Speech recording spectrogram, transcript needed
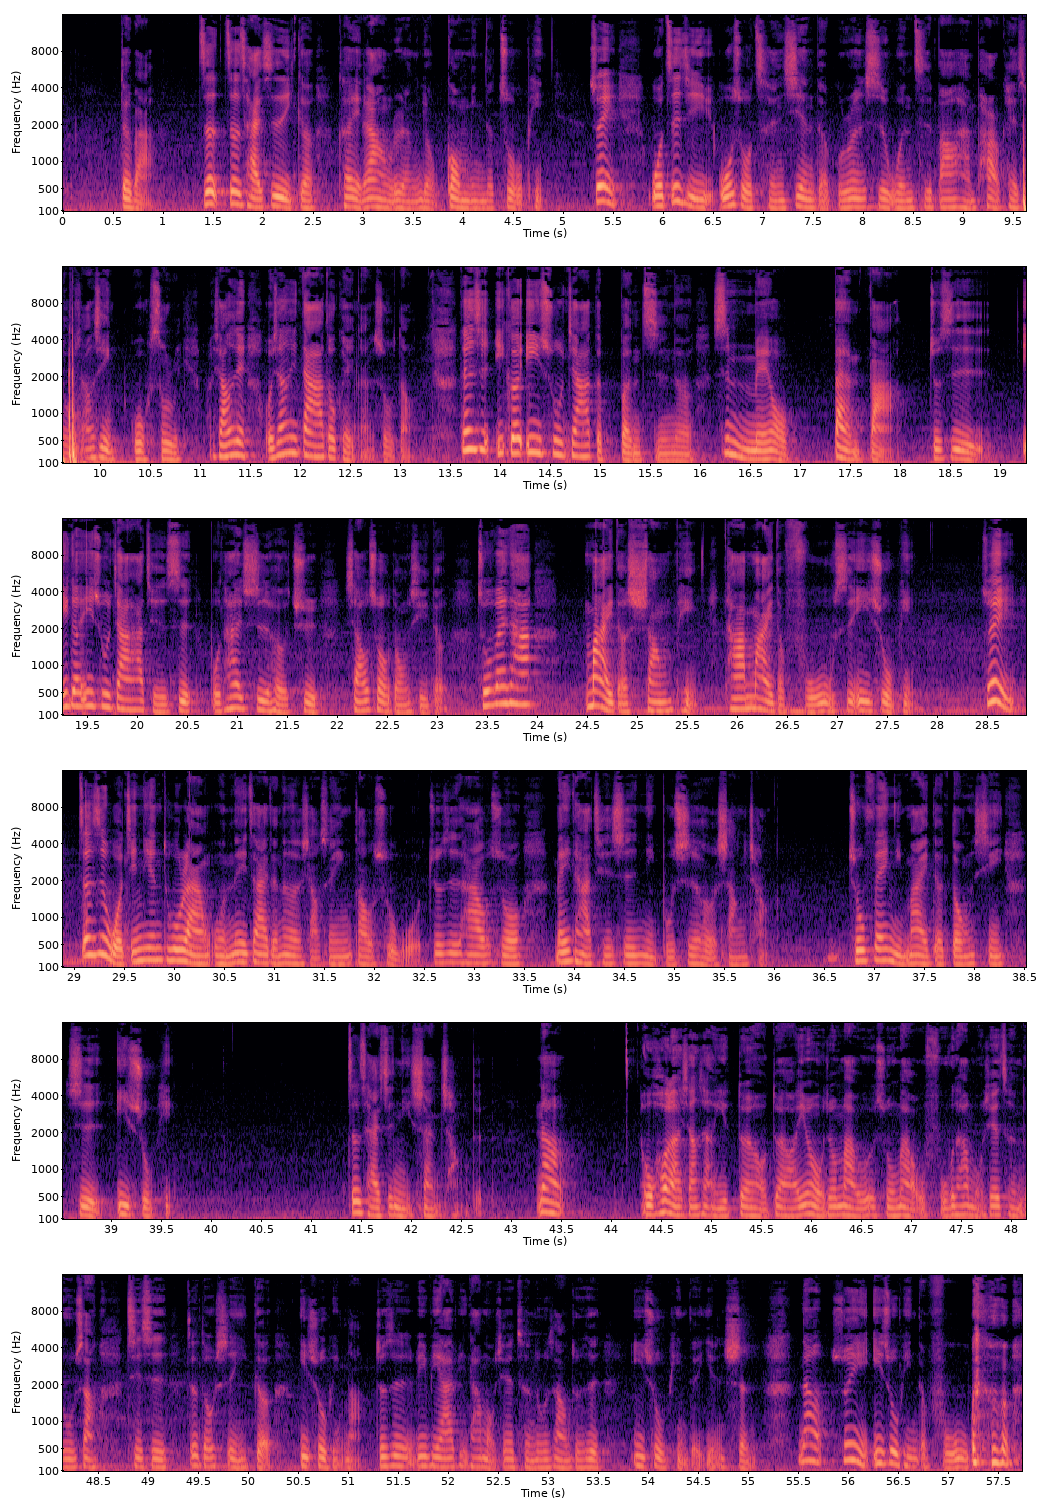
对吧？这这才是一个可以让人有共鸣的作品，所以我自己我所呈现的，不论是文字包含 podcast，我相信，哦，sorry，我相信，我相信大家都可以感受到。但是一个艺术家的本质呢，是没有办法，就是一个艺术家他其实是不太适合去销售东西的，除非他卖的商品，他卖的服务是艺术品，所以。这是我今天突然我内在的那个小声音告诉我，就是他要说，Meta，其实你不适合商场，除非你卖的东西是艺术品，这才是你擅长的。那我后来想想也对哦，对啊，因为我就卖我的书，卖我服务，它某些程度上其实这都是一个艺术品嘛，就是 VVIP，它某些程度上就是。艺术品的延伸，那所以艺术品的服务，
